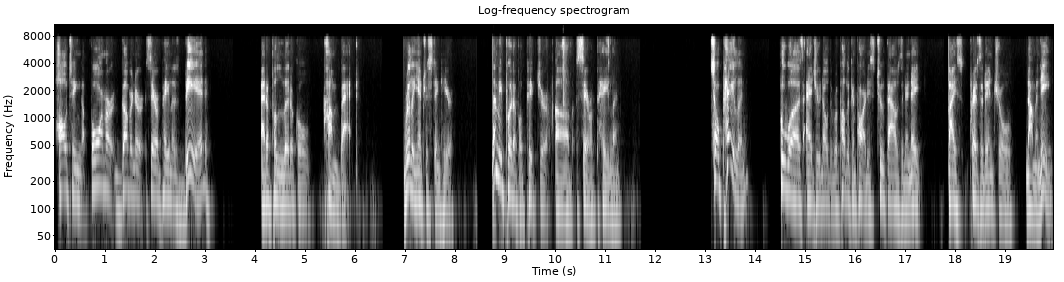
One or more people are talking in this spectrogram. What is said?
halting former Governor Sarah Palin's bid at a political comeback. Really interesting here. Let me put up a picture of Sarah Palin. So Palin, who was, as you know, the Republican Party's 2008 vice presidential nominee,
